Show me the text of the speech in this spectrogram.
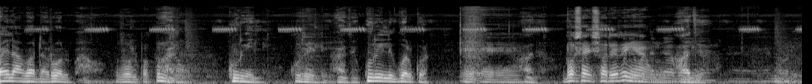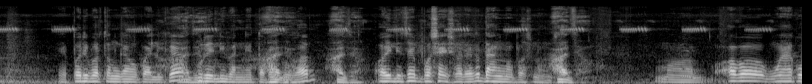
पहिला घर त रोल्पा हो। रोल्पा कुन ठाउँ? कुरेली कुरेली। हजुर कुरेली गोलकोट। ए ए ए। हजुर। बसाइ सरेर यहाँ आउनु हजुर। ए परिवर्तन गाउँपालिका। कुरेली भन्ने तपाईँको घर। हजुर अहिले चाहिँ बसाइ सरेर दाङमा बस्नुहुन्छ। हजुर। म- अब उहाँको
